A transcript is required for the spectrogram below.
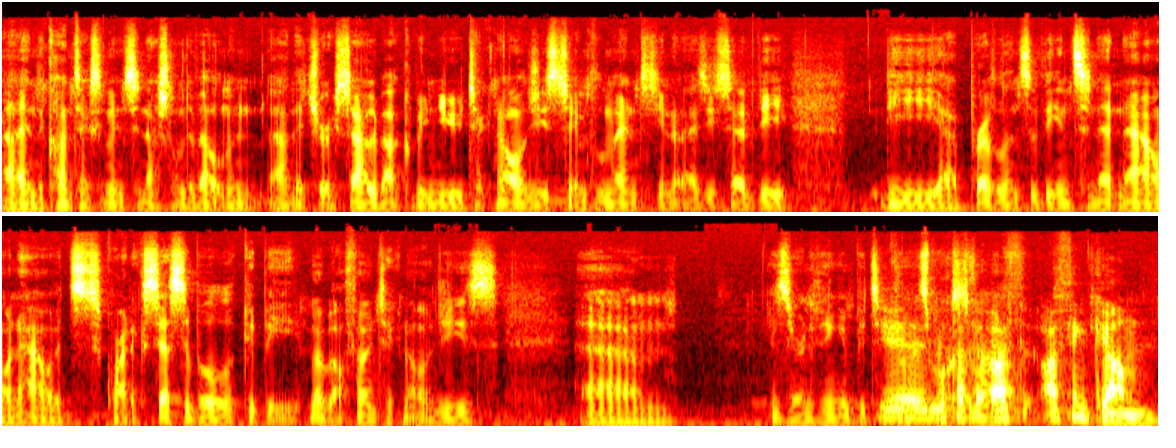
Uh, in the context of international development, uh, that you're excited about could be new technologies to implement. You know, as you said, the the uh, prevalence of the internet now and how it's quite accessible. It could be mobile phone technologies. Um, is there anything in particular? Yeah, look, I, th- I, th- I, think um,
